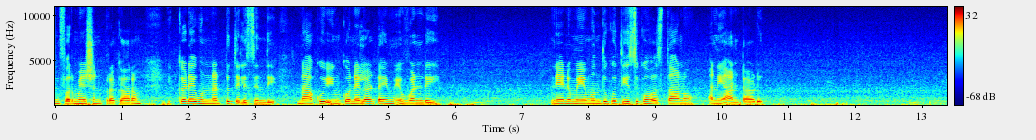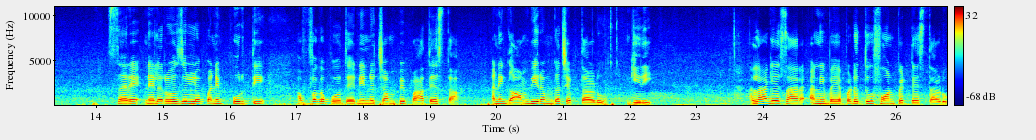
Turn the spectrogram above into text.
ఇన్ఫర్మేషన్ ప్రకారం ఇక్కడే ఉన్నట్టు తెలిసింది. నాకు ఇంకో నెల టైం ఇవ్వండి. నేను మీ ముందుకు తీసుకువస్తాను అని అంటాడు. సరే నెల రోజుల్లో పని పూర్తి అవ్వకపోతే నిన్ను చంపి పాతేస్తా అని గాంభీరంగా చెప్తాడు గిరి. అలాగే సార్ అని భయపడుతూ ఫోన్ పెట్టేస్తాడు.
